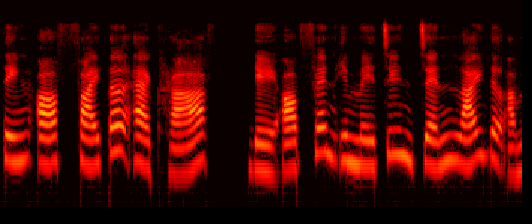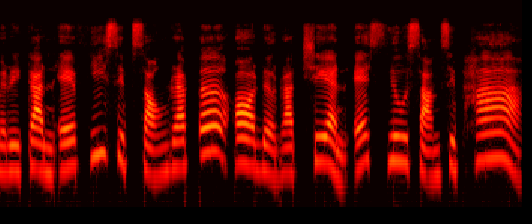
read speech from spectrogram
think of fighter aircraft, they often imagine jets like the American F-22 Raptor or the Russian Su-35,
